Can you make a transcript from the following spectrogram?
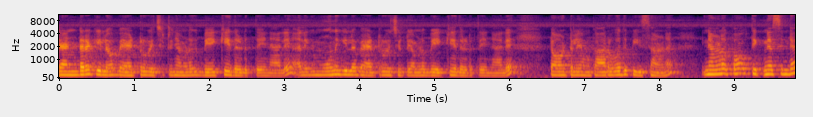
രണ്ടര കിലോ ബാറ്റർ വെച്ചിട്ട് നമ്മൾ ബേക്ക് ചെയ്തെടുത്ത് കഴിഞ്ഞാൽ അല്ലെങ്കിൽ മൂന്ന് കിലോ ബാറ്റർ വെച്ചിട്ട് നമ്മൾ ബേക്ക് ചെയ്തെടുത്ത് കഴിഞ്ഞാൽ ടോട്ടലി നമുക്ക് അറുപത് പീസാണ്. നമ്മളിപ്പോൾ തിക്നെസ്സിന്റെ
